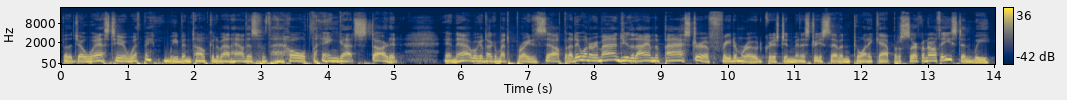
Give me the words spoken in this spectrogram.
Brother Joe West here with me. We've been talking about how this whole thing got started. And now we're going to talk about the parade itself. But I do want to remind you that I am the pastor of Freedom Road Christian Ministry, 720 Capital Circle Northeast, and we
